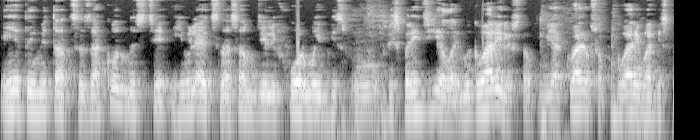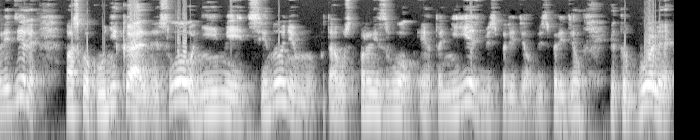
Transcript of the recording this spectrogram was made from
и эта имитация законности является на самом деле формой беспредела. И мы говорили, что я говорил, что поговорим о беспределе, поскольку уникальное слово не имеет синонима, потому что произвол это не есть беспредел. Беспредел это более,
